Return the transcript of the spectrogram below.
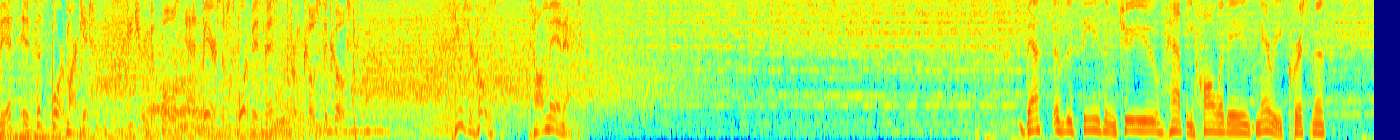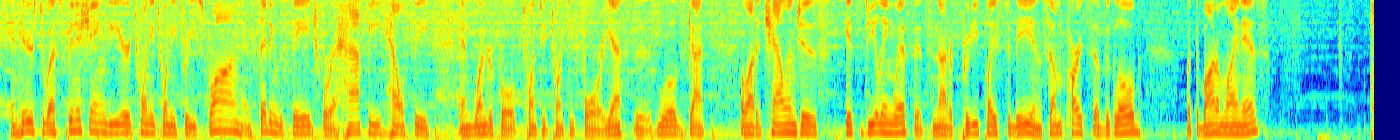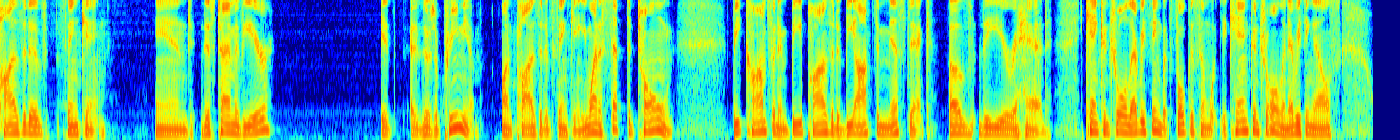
This is the Sport Market, featuring the bulls and bears of sport business from coast to coast. Here's your host, Tom Mayenknecht. Best of the season to you. Happy holidays. Merry Christmas. And here's to us finishing the year 2023 strong and setting the stage for a happy, healthy, and wonderful 2024. Yes, the world's got a lot of challenges it's dealing with. It's not a pretty place to be in some parts of the globe. But the bottom line is positive thinking. And this time of year, it uh, there's a premium on positive thinking. You want to set the tone. Be confident, be positive, be optimistic of the year ahead. You can't control everything, but focus on what you can control, and everything else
